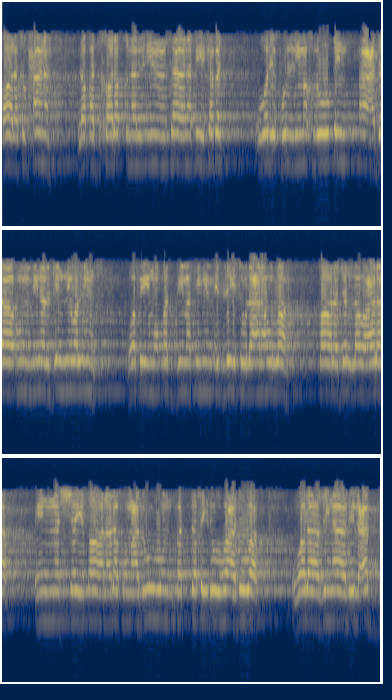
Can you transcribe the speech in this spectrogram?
قال سبحانه لقد خلقنا الإنسان في كبد ولكل مخلوق أعداء من الجن والإنس. وفي مقدمتهم إبليس لعنه الله. قال جل وعلا إن الشيطان لكم عدو فاتخذوه عدوا. ولا غنى للعبد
